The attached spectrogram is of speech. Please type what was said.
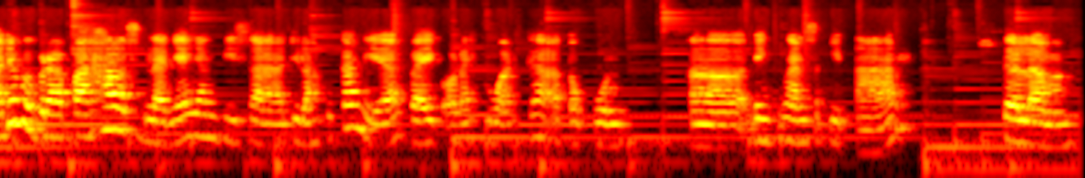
ada beberapa hal sebenarnya yang bisa dilakukan ya baik oleh keluarga ataupun uh, lingkungan sekitar dalam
